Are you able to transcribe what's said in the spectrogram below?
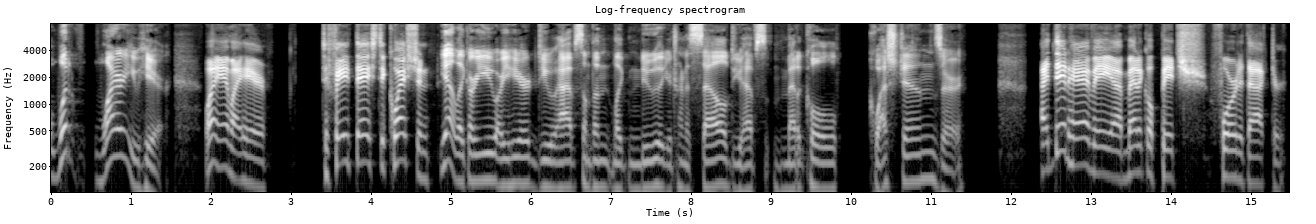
what? Why are you here? Why am I here? To fantastic question. Yeah, like, are you are you here? Do you have something like new that you're trying to sell? Do you have s- medical questions or? I did have a uh, medical pitch for the doctor.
